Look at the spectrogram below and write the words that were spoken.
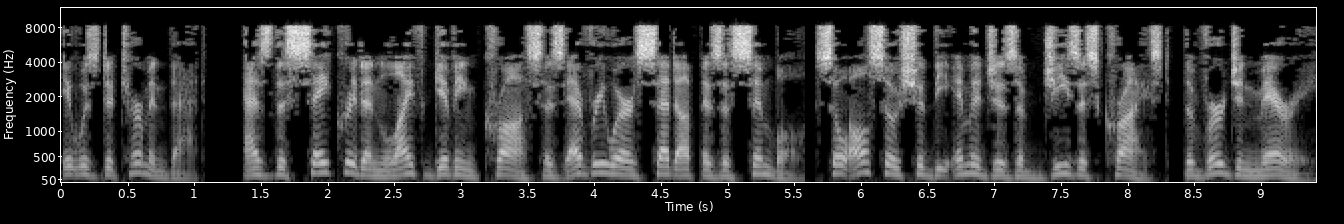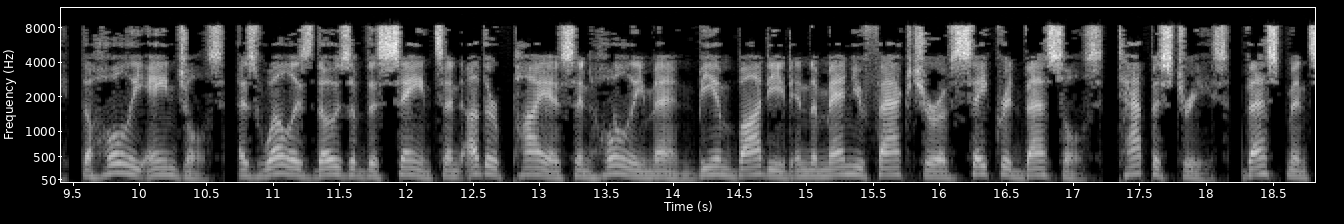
It was determined that As the sacred and life-giving cross is everywhere set up as a symbol, so also should the images of Jesus Christ, the Virgin Mary, the holy angels, as well as those of the saints and other pious and holy men be embodied in the manufacture of sacred vessels, tapestries, vestments,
